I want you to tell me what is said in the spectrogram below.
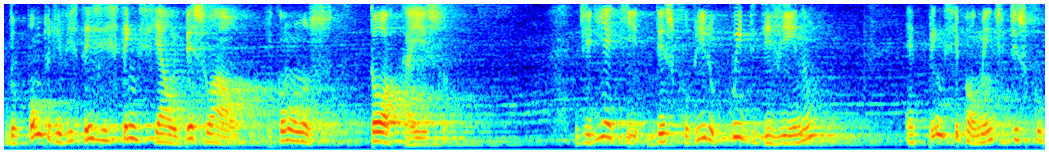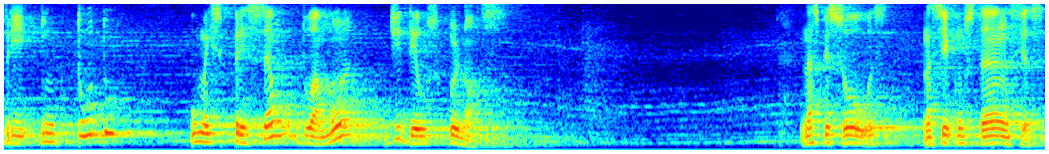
do ponto de vista existencial e pessoal, de como nos toca isso, diria que descobrir o quid divino é principalmente descobrir em tudo uma expressão do amor de Deus por nós. Nas pessoas, nas circunstâncias,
